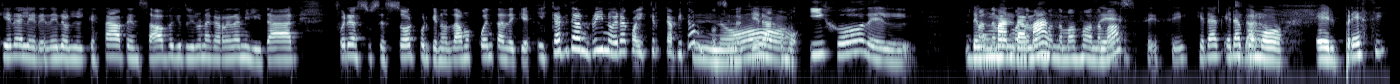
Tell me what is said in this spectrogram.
que era el heredero, el que estaba pensado para que tuviera una carrera militar, fuera el sucesor, porque nos damos cuenta de que el capitán Rey no era cualquier capitán, pues, sino que era como hijo del de un manda, más, Sí, sí, que era, era como el presi,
